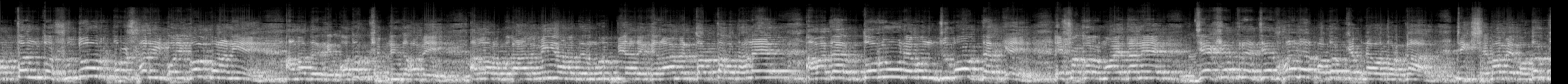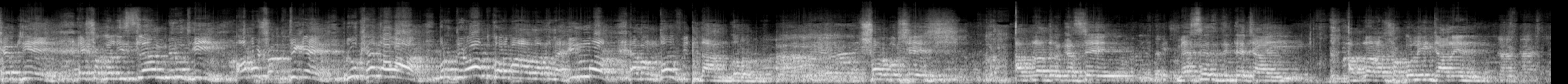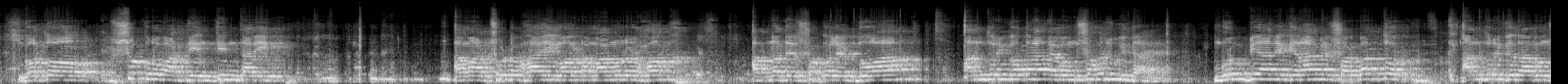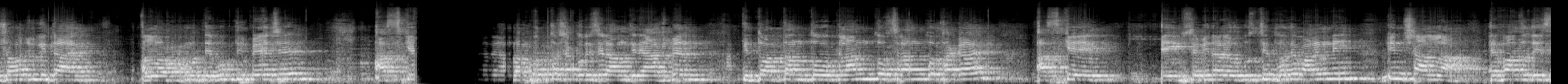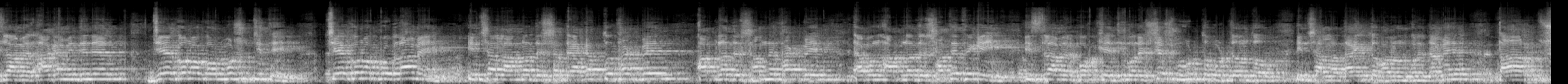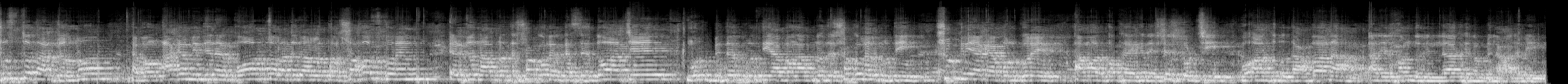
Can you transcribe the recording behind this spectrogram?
অত্যন্ত সুদূর প্রসারী পরিকল্পনা নিয়ে আমাদেরকে পদক্ষেপ নিতে হবে আল্লাহ রাব্বুল আলামিন আমাদের মুরব্বিয়ানে গ্রামের তত্ত্বাবধানে আমাদের তরুণ এবং যুবকদেরকে এ সকল ময়দানে যে ক্ষেত্রে যে ধরনের পদক্ষেপ নেওয়া দরকার ঠিক সেভাবে পদক্ষেপ নিয়ে এ সকল ইসলাম বিরোধী অপশক্তিকে রুখে দেওয়া প্রতিরোধ করবার আল্লাহ তাআলা হিম্মত এবং তৌফিক দান করুন সর্বশেষ আপনাদের কাছে মেসেজ দিতে চাই। আপনারা সকলেই জানেন, গত শুক্রবার দিন তিন তারিখ, আমার ছোট ভাই মৌলানা মামুনুল হক আপনাদের সকলের দোয়া, আন্তরিকতা এবং সহযোগিতায়, মুরব্বিয়ানে গ্রামের সর্বাত্মক আন্তরিকতা এবং সহযোগিতায় আল্লাহ রহমতে মুক্তি পেয়েছে। আজকে আমরা প্রত্যাশা করেছিলাম তিনি আসবেন কিন্তু অত্যন্ত ক্লান্ত শ্রান্ত থাকায় আজকে এই সেমিনারে উপস্থিত হতে পারেননি। ইনশাআল্লাহ হেফাজত ইসলামের আগামী দিনের যে কোনো কর্মসূচিতে, যে কোনো প্রোগ্রামে ইনশাআল্লাহ আপনাদের সাথে একাত্ম থাকবে, আপনাদের সামনে থাকবে এবং আপনাদের সাথে থেকেই ইসলামের পক্ষে জীবনের শেষ মুহূর্ত পর্যন্ত ইনশাআল্লাহ দায়িত্ব পালন করে যাবে তার সুস্থতার জন্য এবং আগামী দিনের পথ চলার জন্য আল্লাহ তাআলা সহজ করেন। এর জন্য আপনাদের সকলের কাছে দোয়া চেয়ে মুরব্বীদের প্রতি এবং আপনাদের সকলের প্রতি শুকরিয়া জ্ঞাপন করে আমার কথা এখানে শেষ করছি। ও আহমদুল্লাহ আলহামদুলিল্লাহ আলামিন।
